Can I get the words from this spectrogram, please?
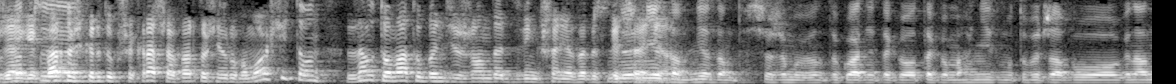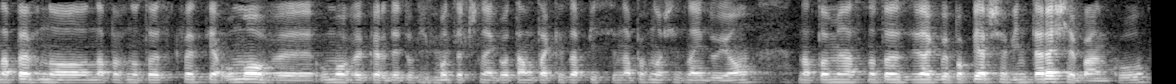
Że jak, jak znaczy- wartość kredytu przekracza wartość nieruchomości, to on z automatu będzie żądać zwiększenia zabezpieczenia. Nie, nie, znam, nie znam szczerze mówiąc dokładnie tego, tego mechanizmu. Tu by trzeba było na, na pewno na pewno to jest kwestia umowy, umowy kredytu Mhm. hipotecznego. Tam takie zapisy na pewno się znajdują. Natomiast no to jest jakby po pierwsze w interesie banku.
